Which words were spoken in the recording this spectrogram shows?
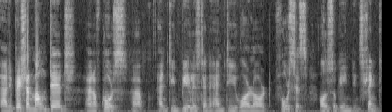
uh, repression mounted, and of course, uh, anti-imperialist and anti-warlord forces also gained in strength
